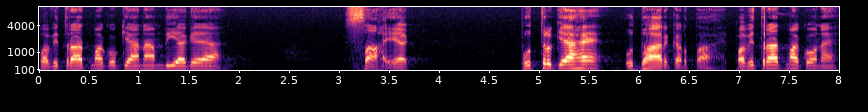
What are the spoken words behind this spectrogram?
पवित्र आत्मा को क्या नाम दिया गया? सहायक। पुत्र क्या है? उद्धार करता है। पवित्र आत्मा कौन है?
